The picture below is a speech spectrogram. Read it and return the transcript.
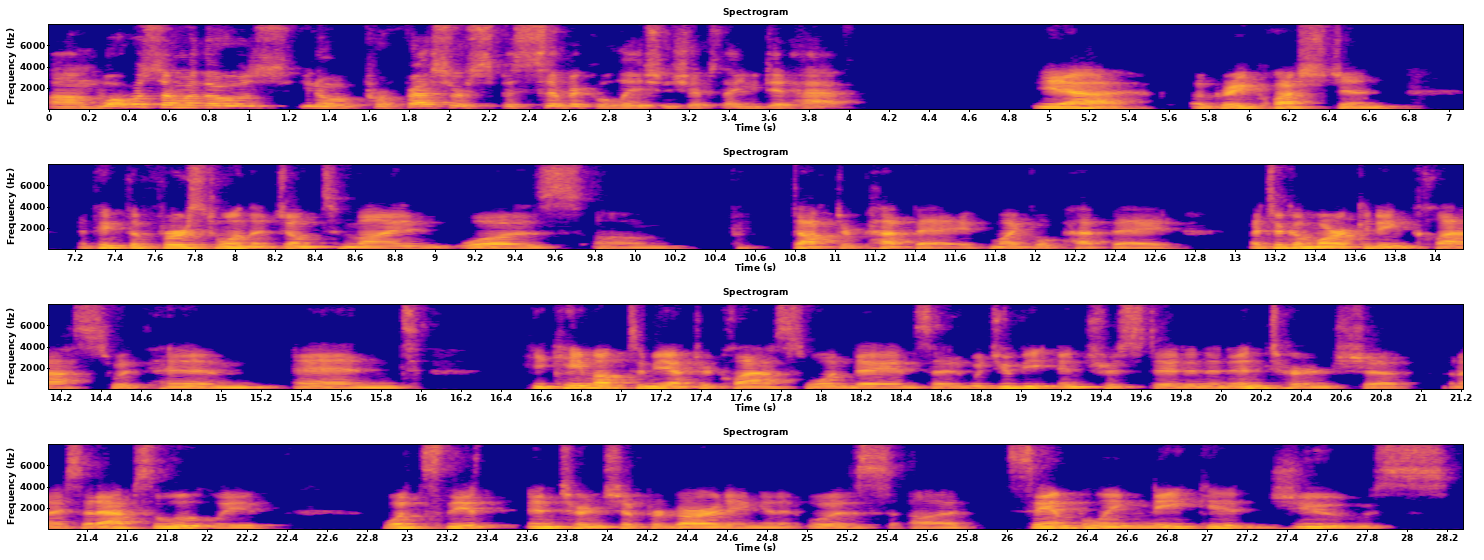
um, what were some of those, you know, professor specific relationships that you did have? Yeah, a great question. I think the first one that jumped to mind was um, Dr. Pepe, Michael Pepe. I took a marketing class with him and he came up to me after class one day and said, Would you be interested in an internship? And I said, Absolutely. What's the internship regarding? And it was uh, sampling naked juice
